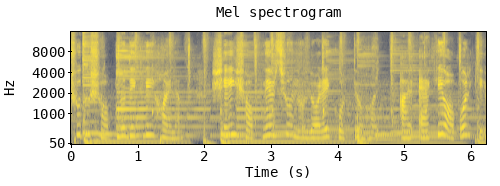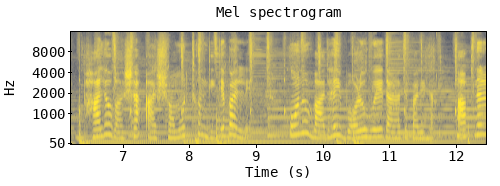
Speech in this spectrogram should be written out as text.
শুধু স্বপ্ন দেখলেই হয় না, সেই স্বপ্নের জন্য লড়াই করতেও হয়। আর একে অপরকে ভালোবাসা আর সমর্থন দিতে পারলে কোনো বাধাই বড় হয়ে দাঁড়াতে পারে না। আপনারা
